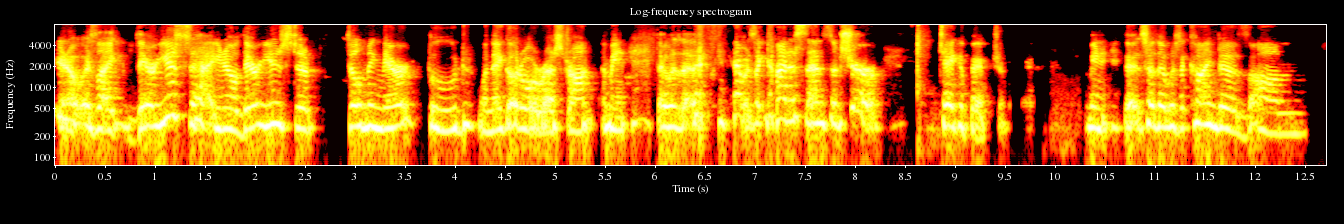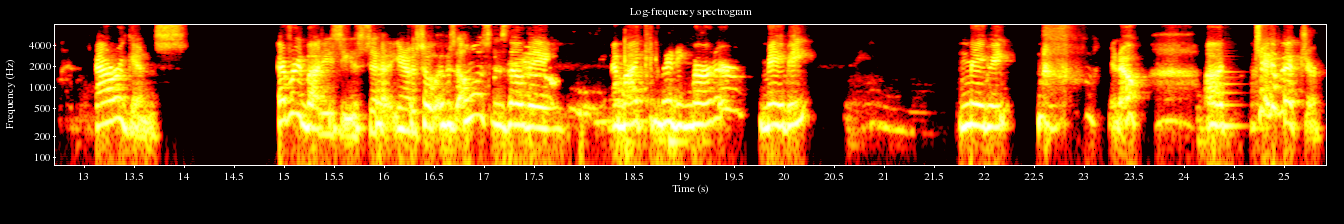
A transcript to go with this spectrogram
You know, it's like they're used to, you know, they're used to filming their food when they go to a restaurant. I mean, there was a there was a kind of sense of sure, take a picture. I mean, so there was a kind of um, arrogance. Everybody's used to, you know. So it was almost as though they, am I committing murder? Maybe, maybe. you know, uh, take a picture.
